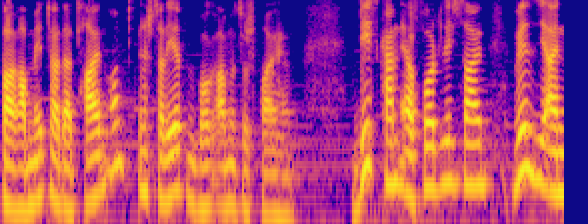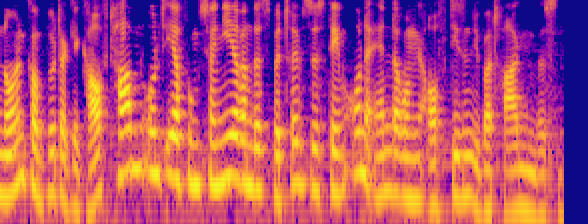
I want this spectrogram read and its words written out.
Parameter, Dateien und installierten Programme zu speichern. Dies kann erforderlich sein, wenn Sie einen neuen Computer gekauft haben und Ihr funktionierendes Betriebssystem ohne Änderungen auf diesen übertragen müssen.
